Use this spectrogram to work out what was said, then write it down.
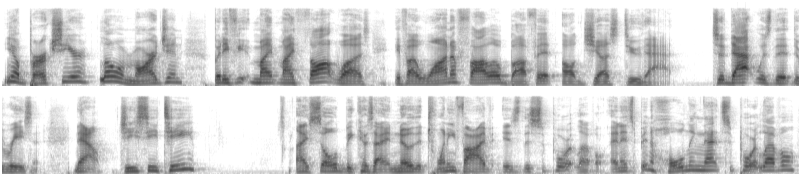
You know, Berkshire, lower margin. But if you, my, my thought was, if I want to follow Buffett, I'll just do that. So that was the, the reason. Now, GCT, I sold because I know that 25 is the support level and it's been holding that support level,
